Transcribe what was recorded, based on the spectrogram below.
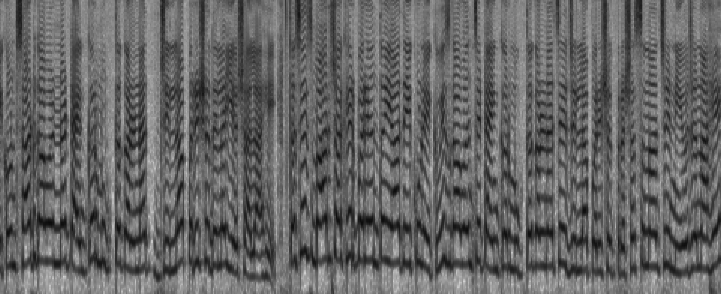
एकोणसाठ गावांना टँकर मुक्त करण्यात जिल्हा परिषदेला यश आलं आहे. तसेच मार्च अखेरपर्यंत यात एकूण एकवीस गावांचे टँकर मुक्त करण्याचे जिल्हा परिषद प्रशासनाचे नियोजन आहे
